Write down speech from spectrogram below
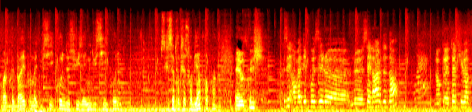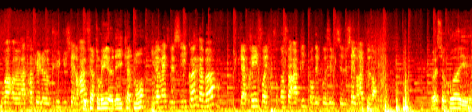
On va le préparer pour mettre du silicone dessus. Ils avaient mis du silicone. Parce que ça faut que ça soit bien propre. Hein. Et l'autruche On va déposer le, le dedans. Donc euh, toi tu vas pouvoir euh, attraper le cul du peut drive. faire tomber euh, délicatement. Il va mettre le silicone d'abord. Puis après il faut, être- faut qu'on soit rapide pour déposer le, le dedans. Ouais, sur quoi et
